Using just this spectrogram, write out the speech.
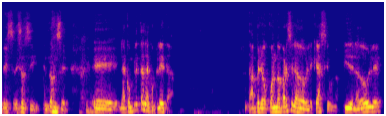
Es, es así. Entonces, eh, la completa es la completa. ¿ah? Pero cuando aparece la doble, ¿qué hace uno? Pide la doble,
